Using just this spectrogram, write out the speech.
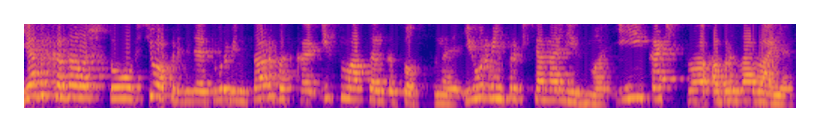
Я бы сказала, что все определяет уровень заработка и самооценка собственная, и уровень профессионализма, и качество образования,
